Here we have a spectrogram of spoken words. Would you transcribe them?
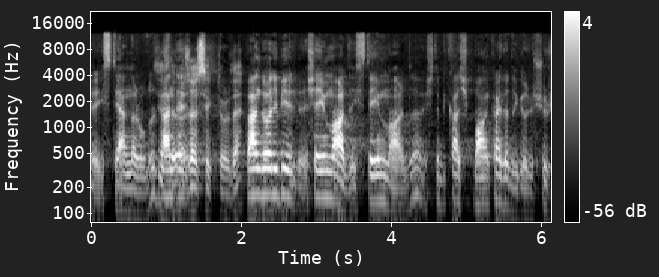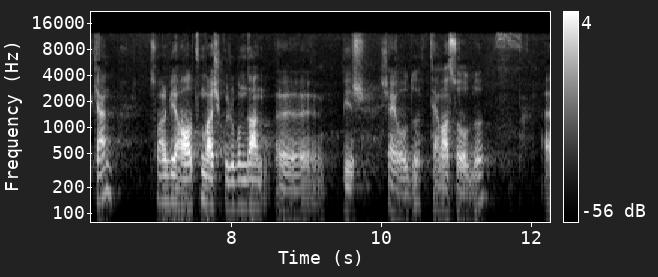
e, isteyenler olur. Siz ben de de özel sektörde. ben de öyle bir şeyim vardı, isteğim vardı. İşte birkaç bankayla da görüşürken sonra bir Altınbaş grubundan e, bir şey oldu, temas oldu. E,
